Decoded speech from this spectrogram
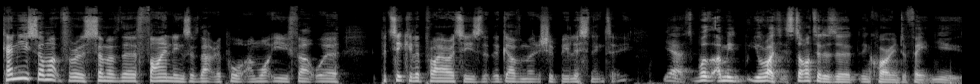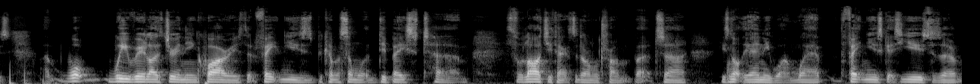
Can you sum up for us some of the findings of that report and what you felt were particular priorities that the government should be listening to? Yes, well, I mean, you're right. It started as an inquiry into fake news. What we realised during the inquiry is that fake news has become a somewhat debased term. So largely thanks to Donald Trump, but uh, he's not the only one. Where fake news gets used as a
